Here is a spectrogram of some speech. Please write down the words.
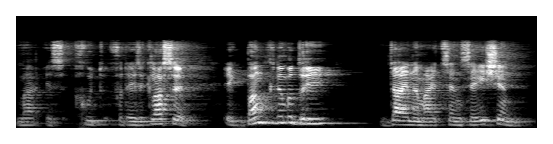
maar is goed voor deze klasse. Ik bank nummer 3, Dynamite Sensation.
